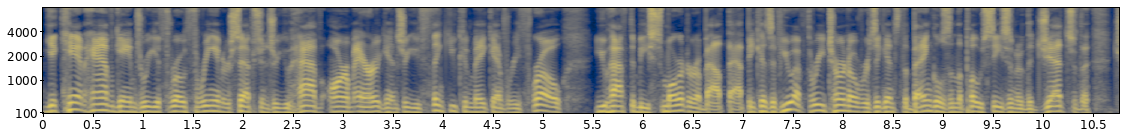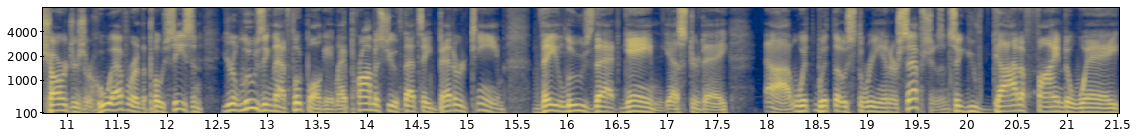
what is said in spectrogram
you can't have games where you throw three interceptions or you have arm arrogance or you think you can make every throw. You have to be smarter about that because if you have three turnovers against the Bengals in the postseason or the Jets or the Chargers or whoever in the postseason, you're losing that football game. I promise you, if that's a better team, they lose that game yesterday uh, with with those three interceptions. And so you've got to find a way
